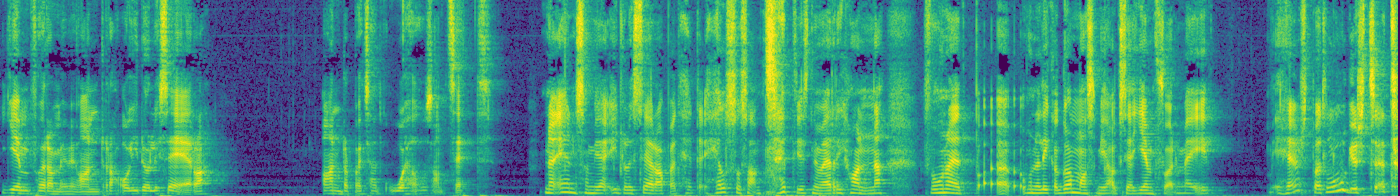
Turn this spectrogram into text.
jämföra mig med andra och idolisera andra på ett sånt ohälsosamt sätt. Nå, en som jag idoliserar på ett hälsosamt sätt just nu är Rihanna. För hon är, ett, äh, hon är lika gammal som jag så jag jämför mig hemskt på ett logiskt sätt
